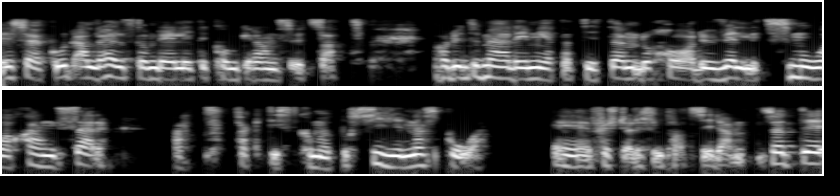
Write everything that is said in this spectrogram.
eh, sökord, allra helst om det är lite konkurrensutsatt. Har du inte med det i metatiteln, då har du väldigt små chanser att faktiskt komma upp och synas på eh, första resultatsidan. Så att, eh,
